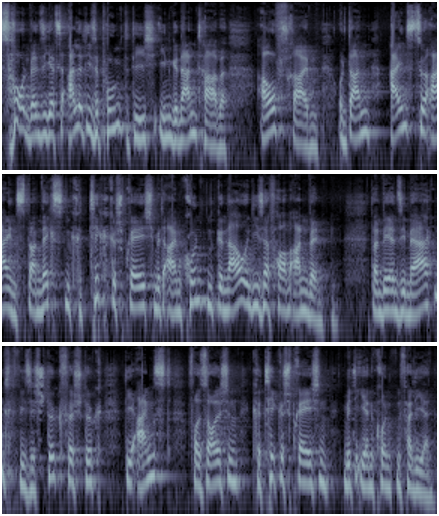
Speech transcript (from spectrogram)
So, und wenn Sie jetzt alle diese Punkte, die ich Ihnen genannt habe, aufschreiben und dann eins zu eins beim nächsten Kritikgespräch mit einem Kunden genau in dieser Form anwenden, dann werden Sie merken, wie Sie Stück für Stück die Angst vor solchen Kritikgesprächen mit Ihren Kunden verlieren.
